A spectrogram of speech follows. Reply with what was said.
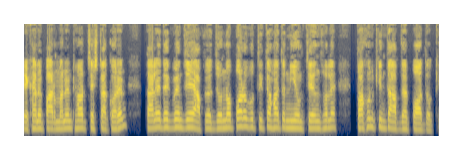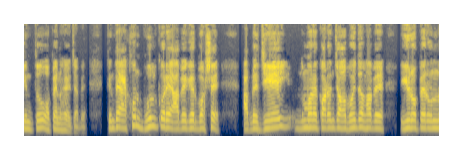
এখানে পার্মানেন্ট হওয়ার চেষ্টা করেন। তাহলে দেখবেন যে আপনার জন্য পরবর্তীতে হয়তো নিয়ম চেঞ্জ হলে তখন কিন্তু আপনার পদ কিন্তু ওপেন হয়ে যাবে। কিন্তু এখন ভুল করে আবেগের বসে আপনি যেই মনে করেন যে অবৈধভাবে ইউরোপের অন্য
